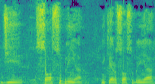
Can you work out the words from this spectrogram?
de só sublinhar, e quero só sublinhar,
